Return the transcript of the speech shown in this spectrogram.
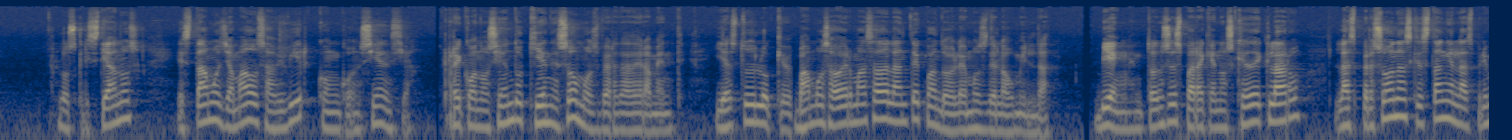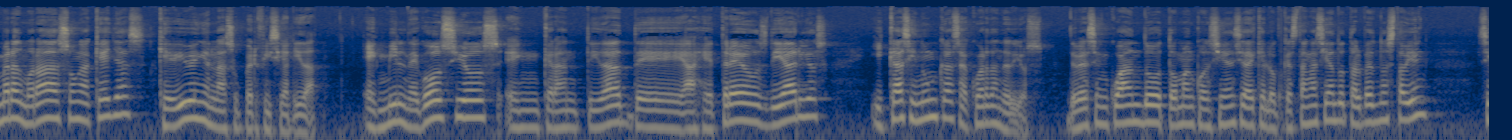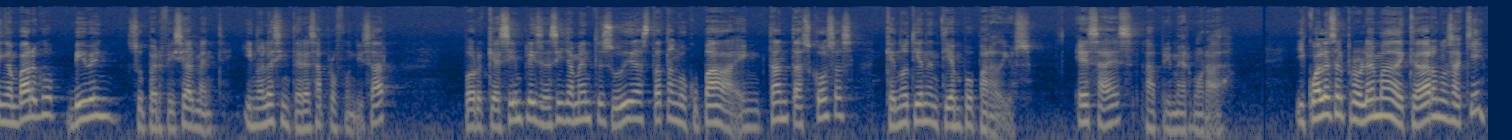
Los cristianos estamos llamados a vivir con conciencia, reconociendo quiénes somos verdaderamente. Y esto es lo que vamos a ver más adelante cuando hablemos de la humildad. Bien, entonces para que nos quede claro, las personas que están en las primeras moradas son aquellas que viven en la superficialidad, en mil negocios, en cantidad de ajetreos diarios y casi nunca se acuerdan de Dios. De vez en cuando toman conciencia de que lo que están haciendo tal vez no está bien, sin embargo, viven superficialmente y no les interesa profundizar porque simple y sencillamente su vida está tan ocupada en tantas cosas que no tienen tiempo para Dios. Esa es la primer morada. ¿Y cuál es el problema de quedarnos aquí?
